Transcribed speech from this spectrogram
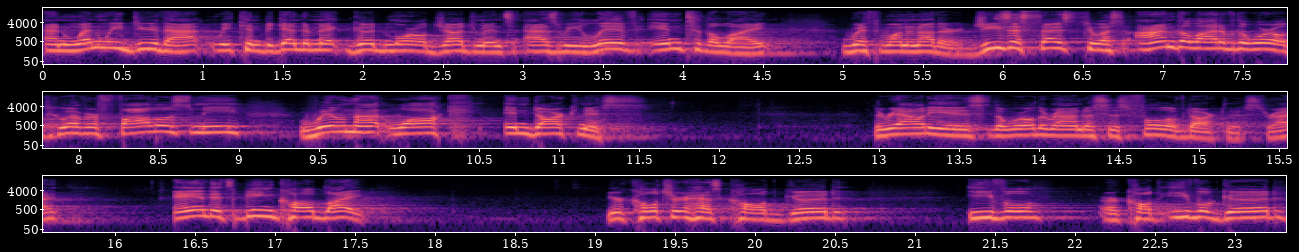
And when we do that, we can begin to make good moral judgments as we live into the light with one another. Jesus says to us, I'm the light of the world. Whoever follows me will not walk in darkness. The reality is, the world around us is full of darkness, right? And it's being called light. Your culture has called good evil, or called evil good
